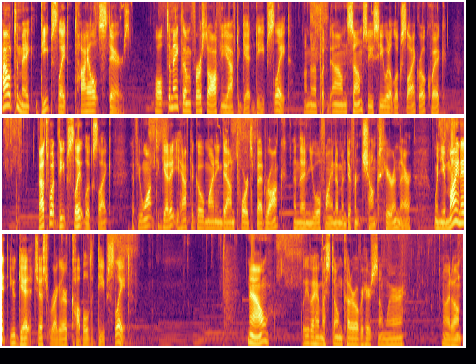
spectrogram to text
How to make deep slate tile stairs. Well, to make them, first off, you have to get deep slate. I'm going to put down some so you see what it looks like real quick. That's what deep slate looks like. If you want to get it, you have to go mining down towards bedrock, and then you will find them in different chunks here and there. When you mine it, you get just regular cobbled deep slate. Now, I believe I have my stone cutter over here somewhere. No, I don't.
